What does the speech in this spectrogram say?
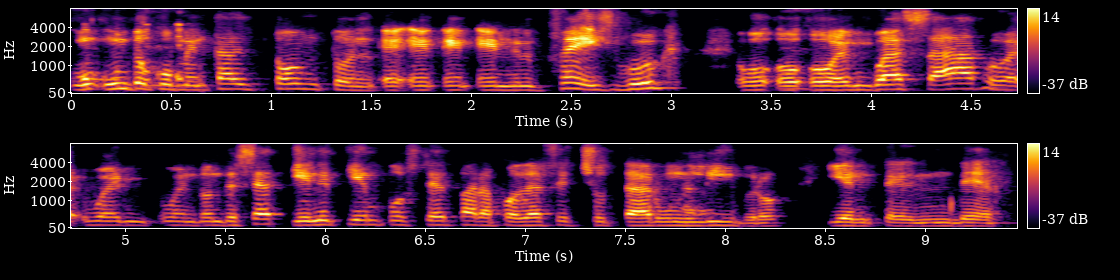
un, documental tonto en, en, el Facebook o, o, en WhatsApp o, en, o, en, donde sea, tiene tiempo usted para poderse chutar un libro y entender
